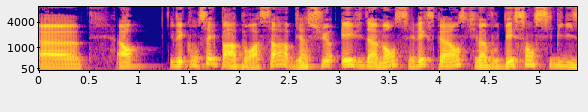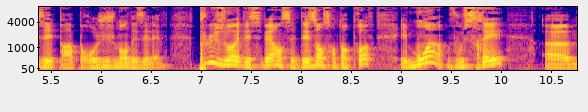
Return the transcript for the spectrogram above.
Euh, alors des conseils par rapport à ça, bien sûr, évidemment, c'est l'expérience qui va vous désensibiliser par rapport au jugement des élèves. Plus vous aurez d'expérience et d'aisance en tant que prof, et moins vous serez euh,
